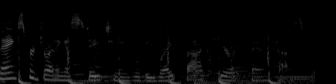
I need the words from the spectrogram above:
Thanks for joining us. Stay tuned. We'll be right back here at PHAMCAST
